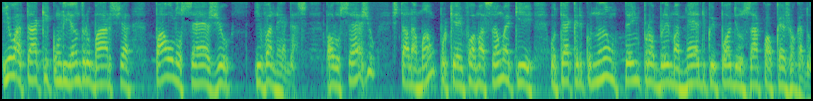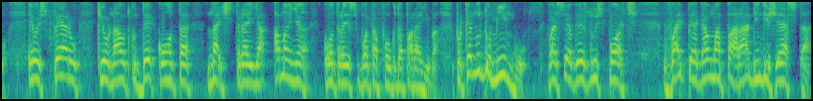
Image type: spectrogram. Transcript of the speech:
E o ataque com Leandro Barcia, Paulo Sérgio e Vanegas. Paulo Sérgio está na mão, porque a informação é que o técnico não tem problema médico e pode usar qualquer jogador. Eu espero que o Náutico dê conta na estreia amanhã contra esse Botafogo da Paraíba, porque no domingo vai ser a vez do esporte. Vai pegar uma parada indigesta,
